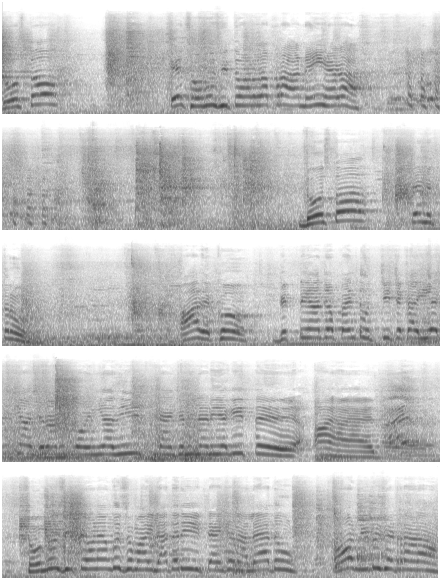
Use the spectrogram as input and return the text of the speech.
ਦੋਸਤੋ, ਇਹ ਸੋਨੂ ਸੀਤੋਵਾਲ ਦਾ ਭਰਾ ਨਹੀਂ ਹੈਗਾ। ਦੋਸਤੋ ਤੇ ਮਿੱਤਰੋ ਆਹ ਦੇਖੋ ਗਿੱਟਿਆਂ 'ਚੋਂ ਪੈਂਟ ਉੱਚੀ ਚਕਾਈ ਹੈ ਝਾਂਜਰਾਂ ਨਹੀਂ ਪਾਉਣੀਆਂ ਸੀ ਟੈਨਸ਼ਨ ਨਹੀਂ ਲੈਣੀ ਹੈਗੀ ਤੇ ਆਏ ਹਾਏ ਹਾਏ ਸੋਨੂ ਸੀਤੇ ਵਾਲਿਆਂ ਨੂੰ ਸਮਾਈ ਲਾ ਤੇਰੀ ਟੈਨਸ਼ਨ ਨਾ ਲੈ ਤੂੰ ਉਹ ਨੀਟੂ ਛੱਡਰਾਂ ਵਾਲਾ।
